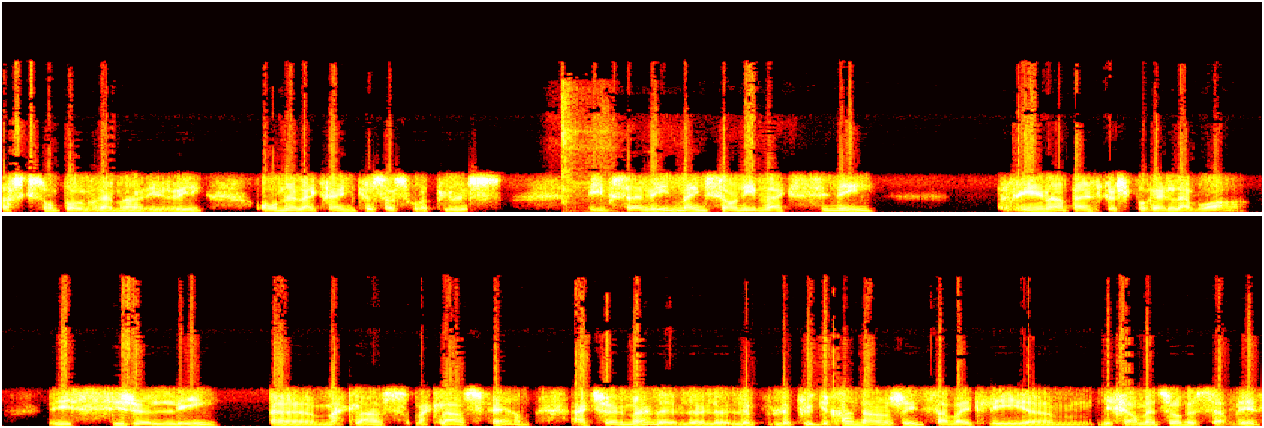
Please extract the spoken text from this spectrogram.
parce qu'ils sont pas vraiment arrivés, on a la crainte que ce soit plus. Et vous savez, même si on est vacciné, rien n'empêche que je pourrais l'avoir. Et si je l'ai, euh, ma classe, ma classe ferme. Actuellement, le, le, le, le plus grand danger, ça va être les, euh, les fermetures de services.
